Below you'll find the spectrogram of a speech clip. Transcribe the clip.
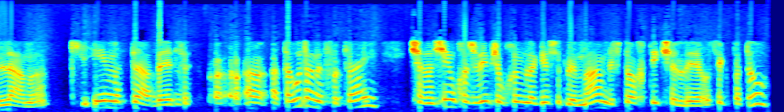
למה? כי אם אתה בעצם... הטעות הנפוצה היא שאנשים חושבים שהם יכולים לגשת למע"מ, לפתוח תיק של אה, עוסק פטור,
